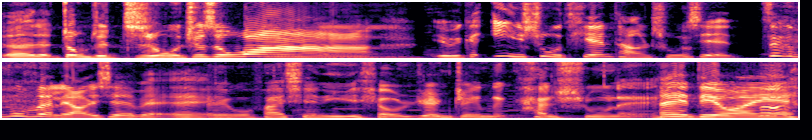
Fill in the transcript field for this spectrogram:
呃，种植植物，就是哇，有一个艺术天堂出现。这个部分聊一下呗。哎，哎，我发现你有认真的看书嘞。哎，对王爷。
